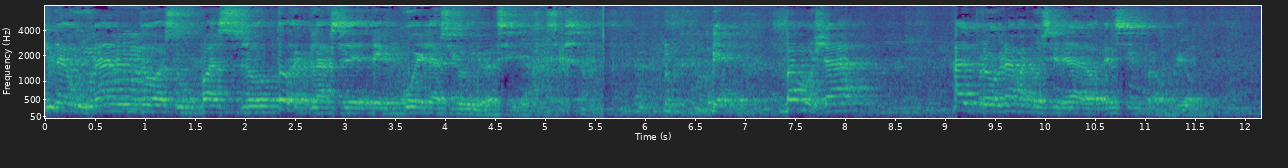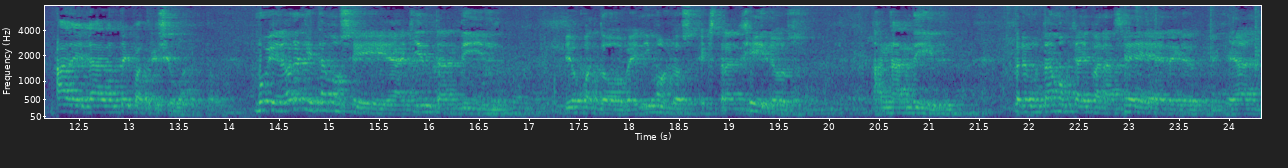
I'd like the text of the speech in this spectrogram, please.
inaugurando a su paso toda clase de escuelas y universidades. Bien, vamos ya al programa considerado en sí propio. Adelante, Patricio Barto. Muy bien, ahora que estamos eh, aquí en Tandil, yo cuando venimos los extranjeros a Tandil, preguntamos qué hay para hacer, en general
